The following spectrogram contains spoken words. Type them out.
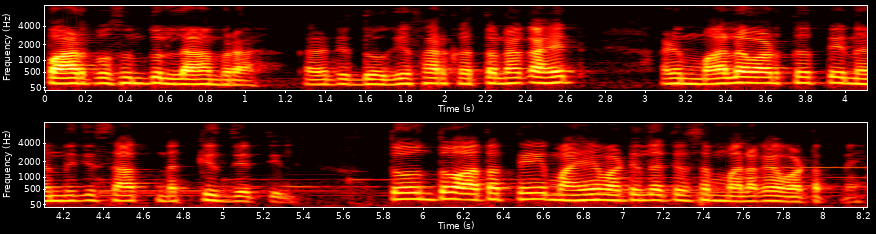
पार्थपासून तू लांब राहा कारण ते दोघे फार खतरनाक आहेत आणि मला वाटतं ते नंदीची साथ नक्कीच देतील. तो तो आता ते माझ्या वाटेल तसं मला काही वाटत नाही.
